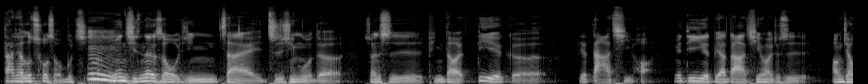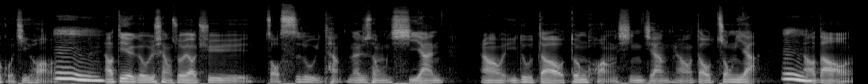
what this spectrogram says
大家都措手不及嘛。嗯、因为其实那个时候我已经在执行我的算是频道第二个比较大的计划，因为第一个比较大的计划就是。邦交国计划嘛，嗯，然后第二个我就想说要去走丝路一趟，那就从西安，然后一路到敦煌、新疆，然后到中亚，嗯，然后到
